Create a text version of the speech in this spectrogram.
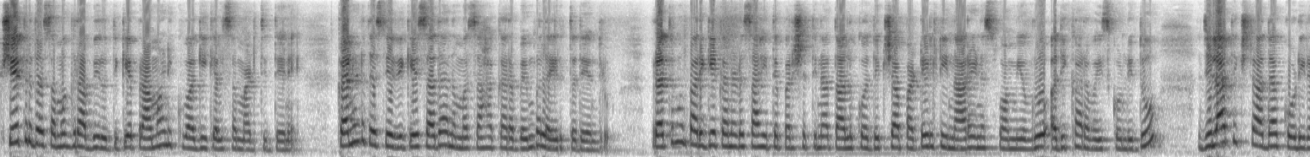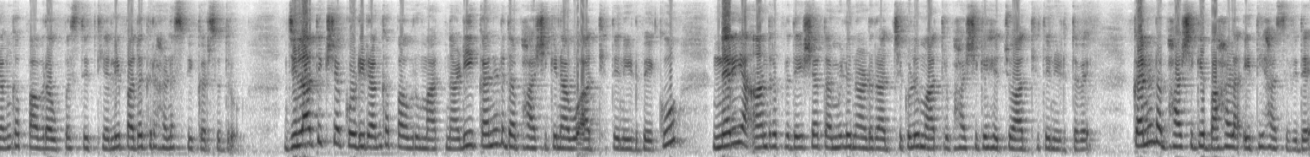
ಕ್ಷೇತ್ರದ ಸಮಗ್ರ ಅಭಿವೃದ್ಧಿಗೆ ಪ್ರಾಮಾಣಿಕವಾಗಿ ಕೆಲಸ ಮಾಡುತ್ತಿದ್ದೇನೆ ಕನ್ನಡದ ಸೇವೆಗೆ ಸದಾ ನಮ್ಮ ಸಹಕಾರ ಬೆಂಬಲ ಇರುತ್ತದೆ, ಎಂದರು. ಪ್ರಥಮ ಬಾರಿಗೆ ಕನ್ನಡ ಸಾಹಿತ್ಯ ಪರಿಷತ್ತಿನ ತಾಲೂಕು ಅಧ್ಯಕ್ಷ ಪಟೇಲ್ ಟಿ ನಾರಾಯಣಸ್ವಾಮಿ ಅವರು ಅಧಿಕಾರ ವಹಿಸಿಕೊಂಡಿದ್ದು, ಜಿಲ್ಲಾಧ್ಯಕ್ಷರಾದ ಕೋಡಿ ರಂಗಪ್ಪ ಅವರ ಉಪಸ್ಥಿತಿಯಲ್ಲಿ ಪದಗ್ರಹಣ ಸ್ವೀಕರಿಸಿದರು. ಜಿಲ್ಲಾಧ್ಯಕ್ಷ ಕೋಡಿ ರಂಗಪ್ಪ ಅವರು ಮಾತನಾಡಿ, ಕನ್ನಡದ ಭಾಷೆಗೆ ನಾವು ಆದ್ಯತೆ ನೀಡಬೇಕು. ನೆರೆಯ ಆಂಧ್ರಪ್ರದೇಶ ತಮಿಳುನಾಡು ರಾಜ್ಯಗಳು ಮಾತೃಭಾಷೆಗೆ ಹೆಚ್ಚು ಆದ್ಯತೆ ನೀಡುತ್ತವೆ. ಕನ್ನಡ ಭಾಷೆಗೆ ಬಹಳ ಇತಿಹಾಸವಿದೆ.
